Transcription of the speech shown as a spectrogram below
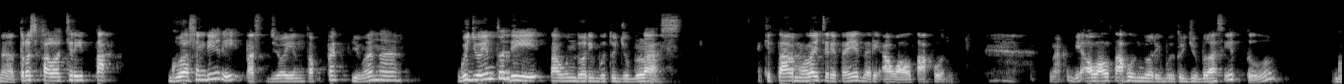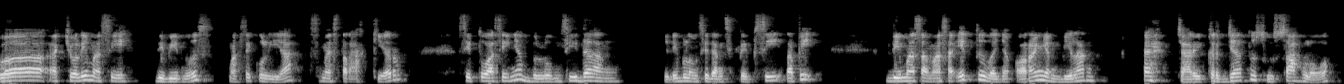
Nah, terus kalau cerita Gua sendiri pas join Tokped gimana? Gue join tuh di tahun 2017. Kita mulai ceritanya dari awal tahun. Nah, di awal tahun 2017 itu, gue actually masih di BINUS, masih kuliah, semester akhir, situasinya belum sidang. Jadi belum sidang skripsi, tapi di masa-masa itu banyak orang yang bilang, eh cari kerja tuh susah loh.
